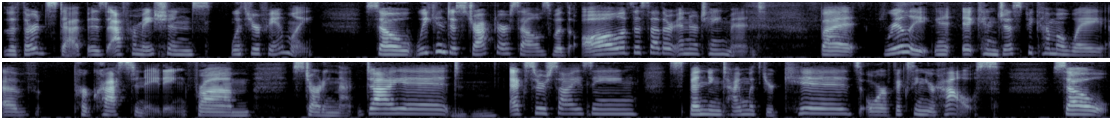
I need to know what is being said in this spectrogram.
the third step is affirmations with your family. So we can distract ourselves with all of this other entertainment, but really it can just become a way of procrastinating from starting that diet, mm-hmm. exercising, spending time with your kids, or fixing your house. So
